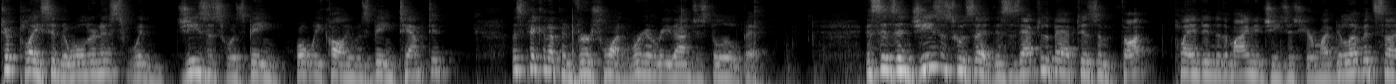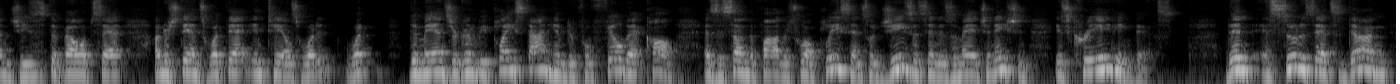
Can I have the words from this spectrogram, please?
took place in the wilderness when Jesus was being, what we call he was being tempted. Let's pick it up in verse 1. We're going to read on just a little bit. It says, And Jesus was said, this is after the baptism, thought planned into the mind of Jesus. You're my beloved son. Jesus develops that, understands what that entails, what it, what demands are going to be placed on him to fulfill that call as the son of the father's well pleased. And so Jesus in his imagination is creating this. Then as soon as that's done,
